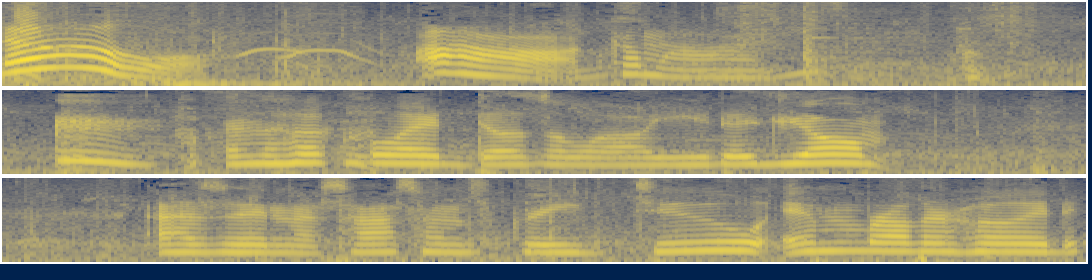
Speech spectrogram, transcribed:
No! Aw, oh, come on. and the hook blade does allow you to jump. As in Assassin's Creed 2 and Brotherhood.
